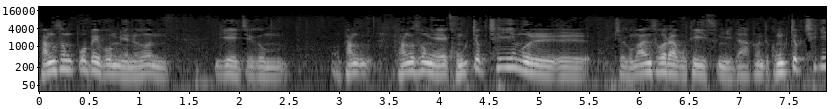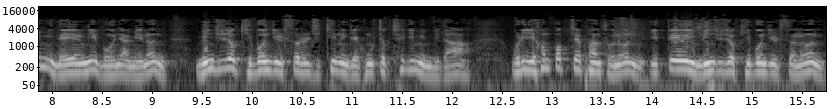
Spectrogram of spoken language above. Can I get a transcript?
방송법에 보면은 이게 지금 방, 방송에 공적 책임을 지금 완수하라고 돼 있습니다. 그런데 공적 책임이 내용이 뭐냐면은 민주적 기본 질서를 지키는 게 공적 책임입니다. 우리 헌법재판소는 이때의 민주적 기본 질서는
